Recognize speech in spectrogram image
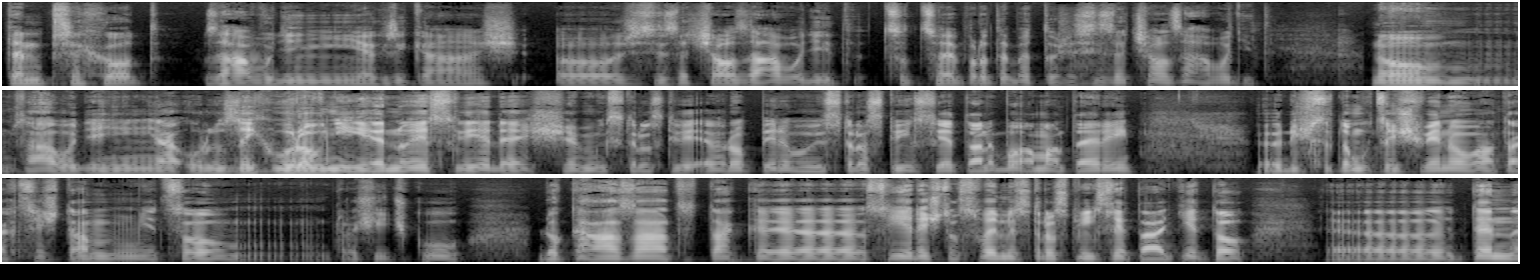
Ten přechod závodění, jak říkáš, uh, že jsi začal závodit, co, co je pro tebe to, že jsi začal závodit? No, závodění na různých úrovní. Jedno, jestli jedeš mistrovství Evropy nebo mistrovství světa nebo amatéry, když se tomu chceš věnovat a chceš tam něco trošičku dokázat, tak eh, si jedeš to svoje mistrovství světa, ať je to eh, ten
